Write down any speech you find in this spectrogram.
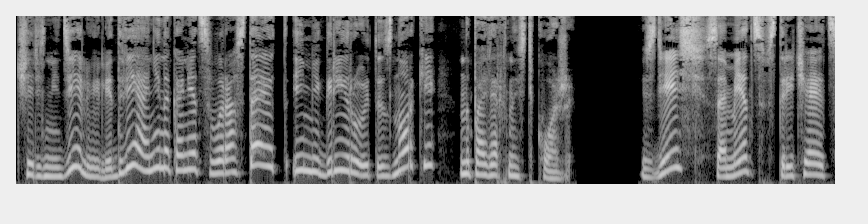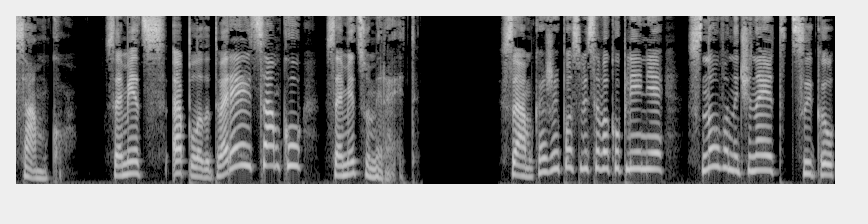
через неделю или две, они, наконец, вырастают и мигрируют из норки на поверхность кожи. Здесь самец встречает самку. Самец оплодотворяет самку, самец умирает. Самка же после совокупления снова начинает цикл,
